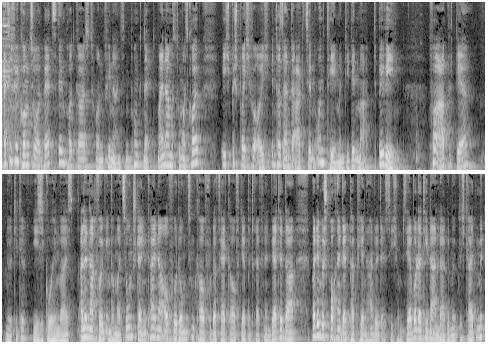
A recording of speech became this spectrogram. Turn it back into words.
Herzlich willkommen zu Bets, dem Podcast von Finanzen.net. Mein Name ist Thomas Kolb. Ich bespreche für euch interessante Aktien und Themen, die den Markt bewegen. Vorab der nötige Risikohinweis. Alle nachfolgenden Informationen stellen keine Aufforderung zum Kauf oder Verkauf der betreffenden Werte dar. Bei den besprochenen Wertpapieren handelt es sich um sehr volatile Anlagemöglichkeiten mit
